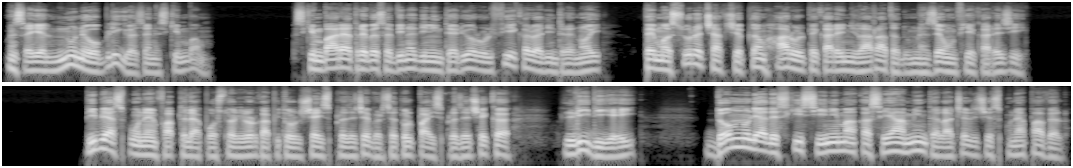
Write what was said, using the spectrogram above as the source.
însă El nu ne obligă să ne schimbăm. Schimbarea trebuie să vină din interiorul fiecăruia dintre noi, pe măsură ce acceptăm harul pe care ni-l arată Dumnezeu în fiecare zi. Biblia spune în Faptele Apostolilor, capitolul 16, versetul 14, că Lidiei, Domnul i-a deschis inima ca să ia aminte la cele ce spunea Pavel.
